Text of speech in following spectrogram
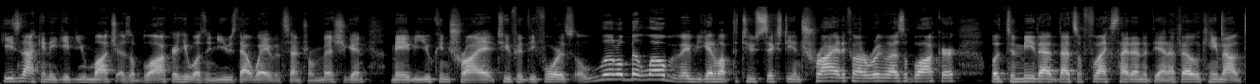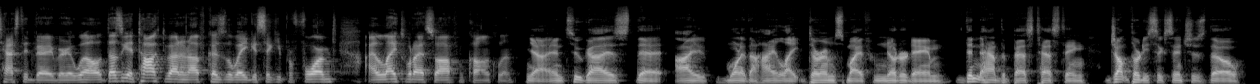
He's not going to give you much as a blocker. He wasn't used that way with Central Michigan. Maybe you can try it. 254 is a little bit low, but maybe you get him up to 260 and try it if you want to ring him as a blocker. But to me, that that's a flex tight end at the NFL who came out, tested very, very well. It doesn't get talked about enough because of the way Gesicki performed. I liked what I saw from Conklin. Yeah, and two guys that I wanted to highlight. Durham Smythe from Notre Dame didn't have the best testing. Jumped 36 inches though.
